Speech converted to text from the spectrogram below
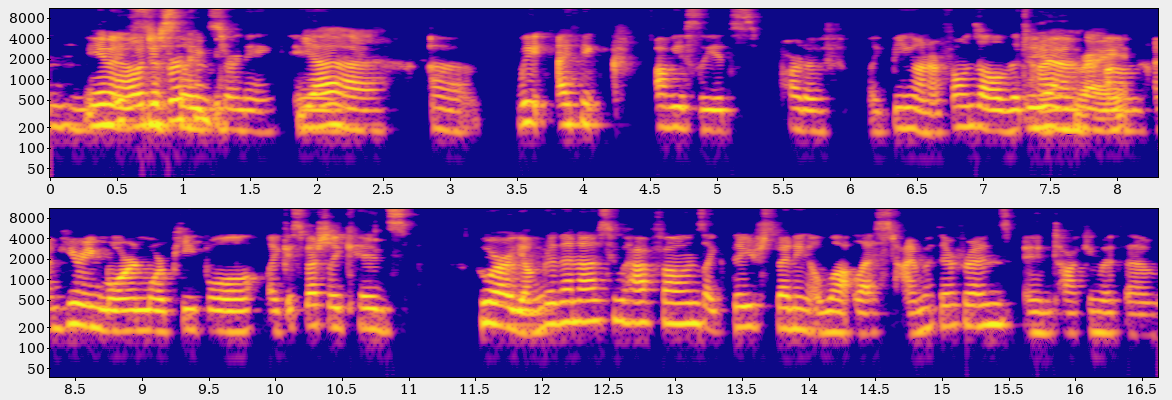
mm-hmm. you know, it's just super like, concerning. And, yeah. Um, we I think obviously it's part of like being on our phones all of the time. Yeah, right. Um, I'm hearing more and more people, like especially kids who are younger than us who have phones, like they're spending a lot less time with their friends and talking with them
